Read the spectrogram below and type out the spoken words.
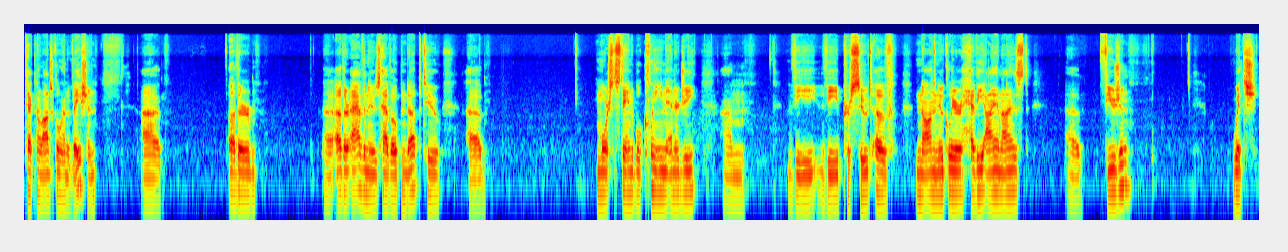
technological innovation, uh, other uh, other avenues have opened up to uh, more sustainable, clean energy. Um, the the pursuit of non-nuclear, heavy ionized uh, fusion which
